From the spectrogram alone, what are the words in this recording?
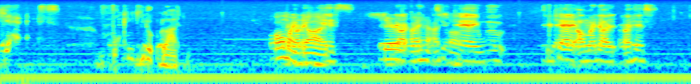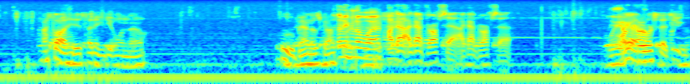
Yes! Fucking get up, lad. Oh my got god. hiss. Sarah, Got I, I 2K, woo. 2K, oh my god, a hiss. I saw his, I didn't get one though. Ooh, man, those guys. I don't even know why. I got I got drop set. I got drop set. I got a door set too.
